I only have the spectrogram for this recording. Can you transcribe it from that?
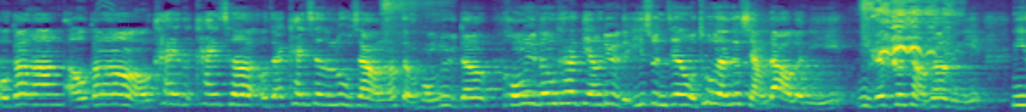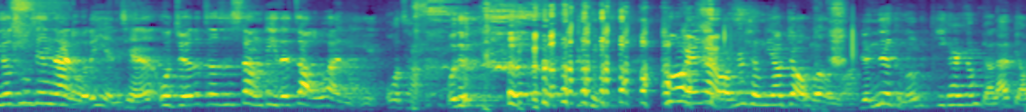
我刚刚呃，我刚刚我开开车，我在开车的路上，然后等红绿灯，红绿灯它变绿的一瞬间，我突然就想到了你，你的就想到了你。你就出现在了我的眼前，我觉得这是上帝在召唤你。我操！我就突然间，我说上帝要召唤我，人家可能一开始想表达比较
